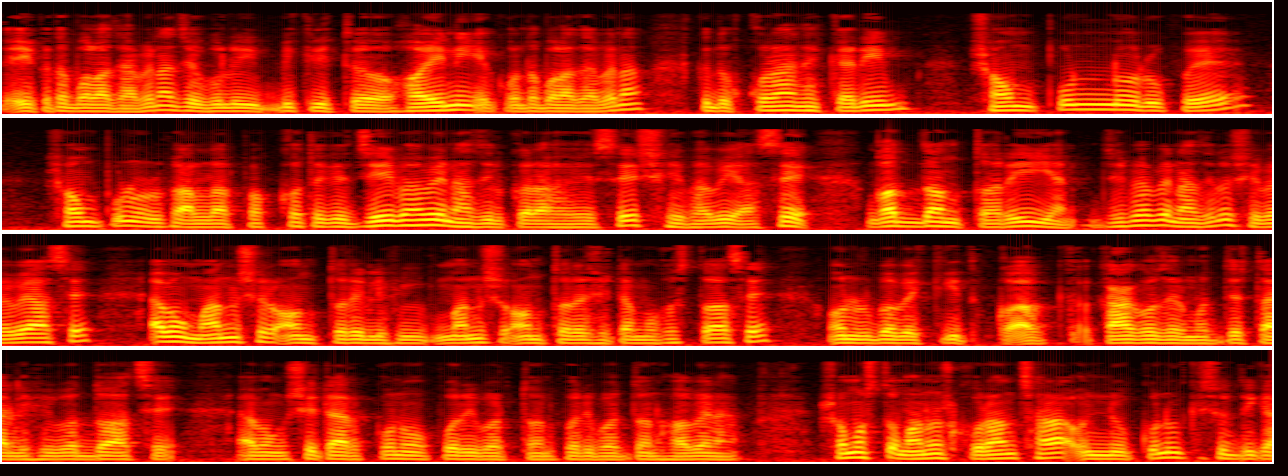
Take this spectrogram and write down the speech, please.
এই কথা বলা যাবে না যেগুলি বিকৃত হয়নি এ কথা বলা যাবে না। কিন্তু কোরআনে করিম সম্পূর্ণরূপে সম্পূর্ণরূপে আল্লাহর পক্ষ থেকে যেভাবে নাজিল করা হয়েছে, সেভাবেই আছে। গদ্দান্তরিয়ান যেভাবে নাজিল সেভাবে আছে, এবং মানুষের অন্তরে লিপি, মানুষের অন্তরে সেটা মুখস্থ আছে, অনুরূপভাবে কি কাগজের মধ্যে তা লিপিবদ্ধ আছে, এবং সেটার কোনো পরিবর্তন পরিবর্তন হবে না। সমস্ত মানুষ কোরআন ছাড়া অন্য কোনো কিছুর দিকে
